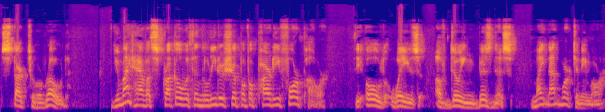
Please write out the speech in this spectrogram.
start to erode. You might have a struggle within the leadership of a party for power. The old ways of doing business might not work anymore.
